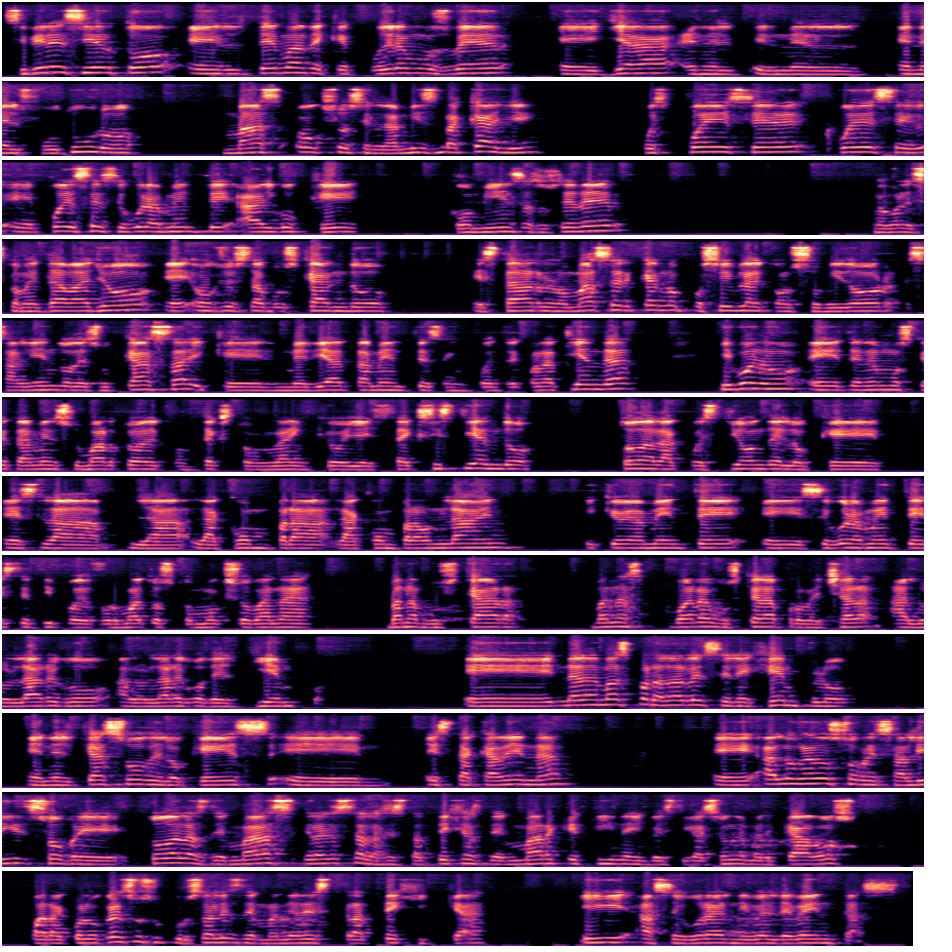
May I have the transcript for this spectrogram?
si bien es cierto, el tema de que pudiéramos ver ya en el, en, el, en el futuro más Oxos en la misma calle, pues puede ser, puede ser, puede ser seguramente algo que comienza a suceder. Como les comentaba yo, Oxo está buscando estar lo más cercano posible al consumidor saliendo de su casa y que inmediatamente se encuentre con la tienda. Y bueno, eh, tenemos que también sumar todo el contexto online que hoy está existiendo, toda la cuestión de lo que es la, la, compra, la compra online y que obviamente eh, seguramente este tipo de formatos como Oxo van a, van a buscar van a, van a buscar aprovechar a lo largo a lo largo del tiempo. Eh, nada más para darles el ejemplo, en el caso de lo que es esta cadena, eh, ha logrado sobresalir sobre todas las demás gracias a las estrategias de marketing e investigación de mercados para colocar sus sucursales de manera estratégica y asegurar el nivel de ventas.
